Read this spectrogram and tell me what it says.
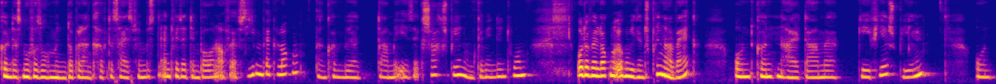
können das nur versuchen mit einem Doppelangriff. Das heißt, wir müssten entweder den Bauern auf F7 weglocken, dann können wir Dame E6 Schach spielen und gewinnen den Turm. Oder wir locken irgendwie den Springer weg und könnten halt Dame G4 spielen und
